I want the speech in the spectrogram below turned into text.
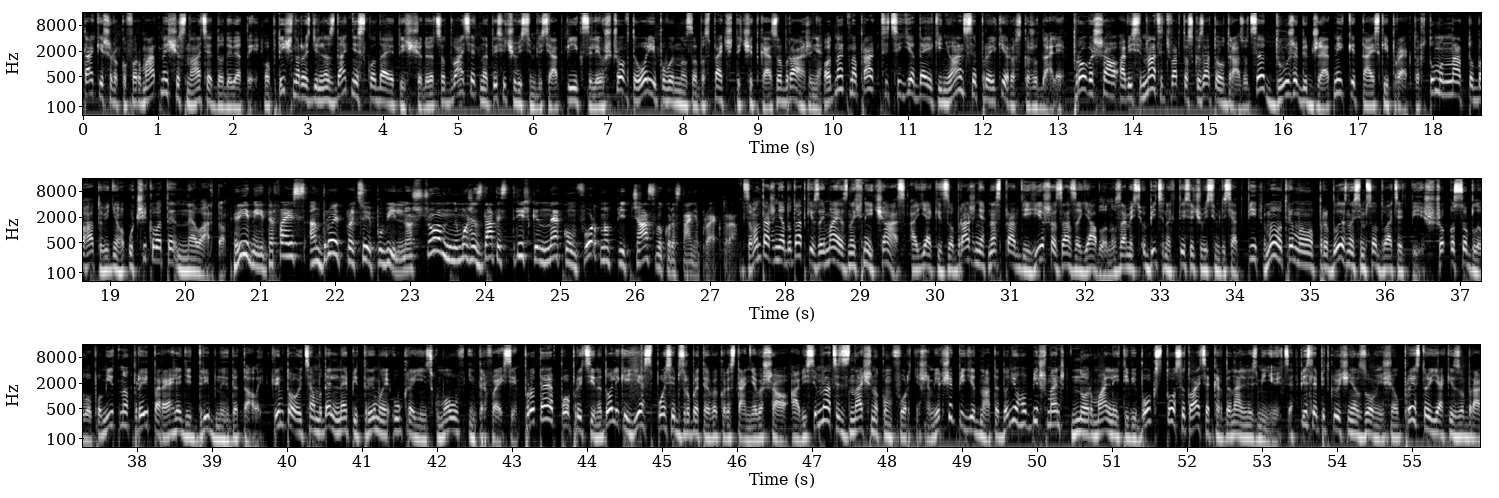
так і широкоформатний 16 до 9. Оптична роздільна здатність складає 1920 на 1080 пікселів, що в теорії повинно забезпечити чітке зображення. Однак на практиці є деякі нюанси, про які розкажу далі. Про Veshao A18 варто сказати одразу: це дуже бюджетний китайський проектор, тому надто багато від нього очікувати не варто. Рідний інтерфейс Android працює повільно, що може здатись трішки некомфортно під час використання проектора. Завантаження додатків займає значний час, а якість зображення насправді гірша за заявлену. Замість обіцяних 1080p ми отримуємо приблизно 720p, що особливо помітно при перегляді дрібних деталей. Крім того, ця модель не підтримує українську мову в інтерфейсі. Проте, попри ці недоліки, є спосіб зробити використання Veshao A18 значно комфортнішим. Якщо під'єднати до нього більш-менш нормальний tv бокс то ситуація кардинально змінюється. Після підключення зовнішнього пристрою якість зображення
